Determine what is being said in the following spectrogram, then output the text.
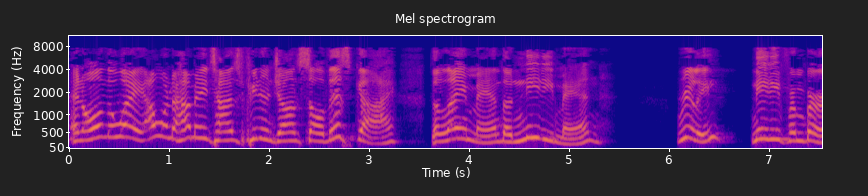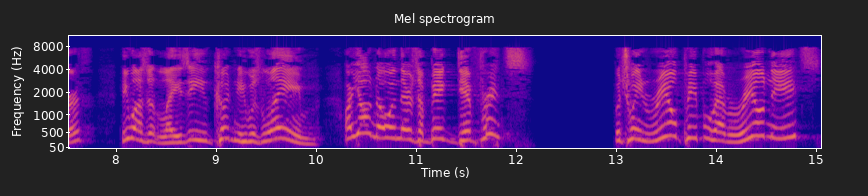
And on the way, I wonder how many times Peter and John saw this guy, the lame man, the needy man, really needy from birth. He wasn't lazy. He couldn't. He was lame. Are y'all knowing there's a big difference between real people who have real needs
